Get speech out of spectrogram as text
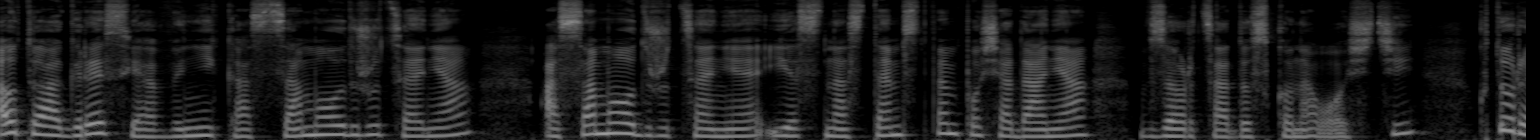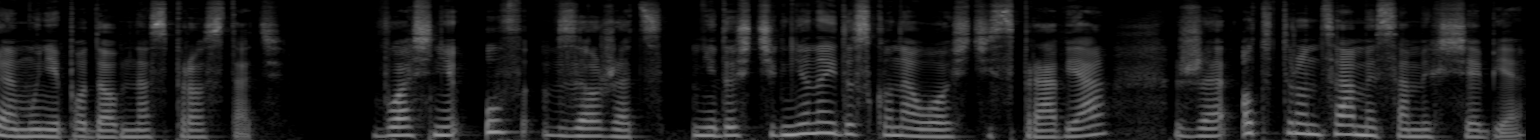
Autoagresja wynika z samoodrzucenia, a samoodrzucenie jest następstwem posiadania wzorca doskonałości, któremu niepodobna sprostać. Właśnie ów wzorzec niedoścignionej doskonałości sprawia, że odtrącamy samych siebie,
